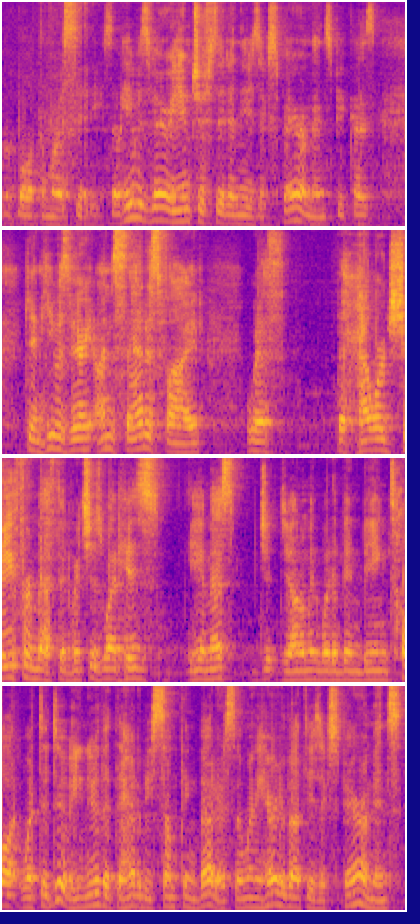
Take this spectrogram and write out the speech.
of Baltimore City. So he was very interested in these experiments because, again, he was very unsatisfied with the Howard Schaefer method, which is what his EMS gentleman would have been being taught what to do. He knew that there had to be something better. So when he heard about these experiments,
